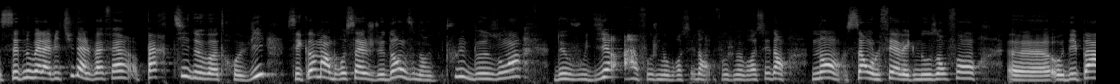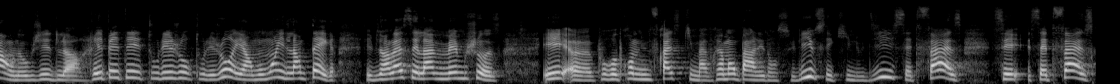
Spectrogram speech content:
cette nouvelle habitude, elle va faire partie de votre vie. C'est comme un brossage de dents. Vous n'aurez plus besoin de vous dire ah faut que je me brosse les dents, faut que je me brosse les dents. Non, ça on le fait avec nos enfants euh, au départ. On est obligé de leur répéter tous les jours, tous les jours, et à un moment ils l'intègrent. Et eh bien là c'est la même chose. Et euh, pour reprendre une phrase qui m'a vraiment parlé dans ce livre, c'est qu'il nous dit cette phase, c'est cette phase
